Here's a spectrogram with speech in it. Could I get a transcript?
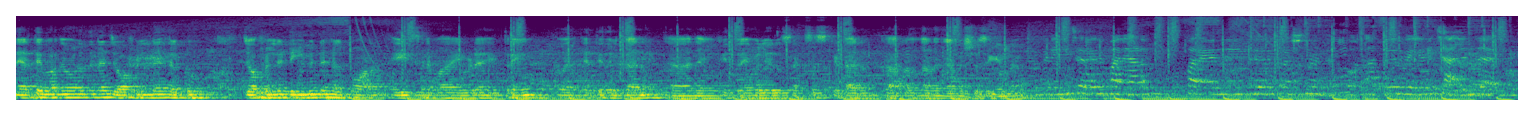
നേരത്തെ പറഞ്ഞ പോലെ തന്നെ ജോഫലിന്റെ ഹെൽപ്പും ജോഫലിന്റെ ടീമിന്റെ ഹെൽപ്പുമാണ് ഈ സിനിമ ഇവിടെ ഇത്രയും എത്തി നിൽക്കാനും ഞങ്ങൾക്ക് ഇത്രയും വലിയൊരു സക്സസ് കിട്ടാനും കാരണം എന്നാണ് ഞാൻ വിശ്വസിക്കുന്നത്. എനിക്ക് ചെറിയൊരു മലയാളം പറയുന്നതിന്റെ ഒരു പ്രശ്നമുണ്ട്. അപ്പോൾ അതൊരു വലിയൊരു ചാലഞ്ചായിരുന്നു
